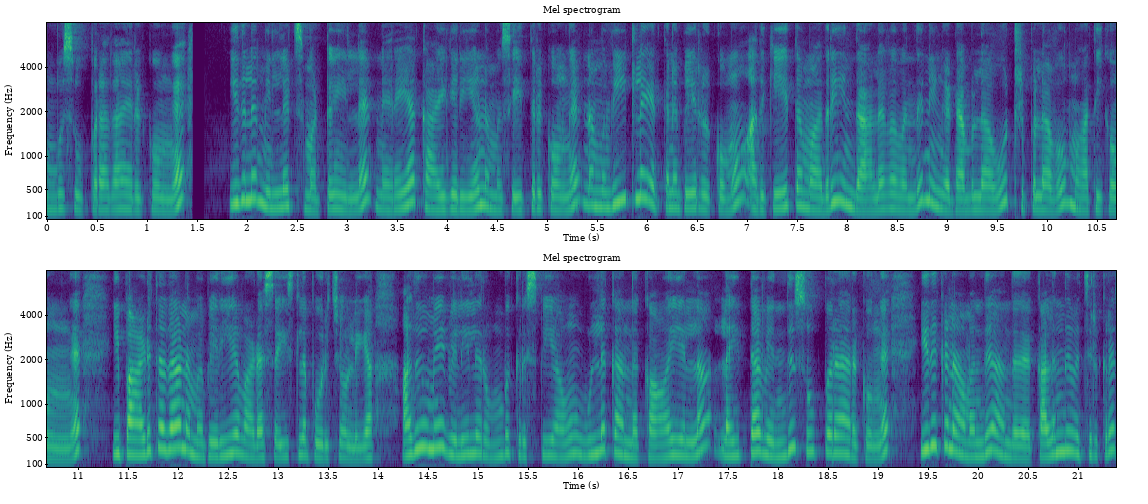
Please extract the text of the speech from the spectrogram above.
ரொம்ப சூப்பராக தான் இருக்குங்க. இதில் மில்லட்ஸ் மட்டும் இல்லை நிறையா காய்கறியும் நம்ம சேர்த்துருக்கோங்க. நம்ம வீட்டில் எத்தனை பேர் இருக்கோமோ அதுக்கேற்ற மாதிரி இந்த அளவை வந்து நீங்கள் டபுளாகவோ ட்ரிப்புளாகவோ மாற்றிக்கோங்க இப்போ அடுத்ததாக நம்ம பெரிய வடை சைஸில் பொரித்தோம் இல்லையா? அதுவுமே வெளியில் ரொம்ப கிறிஸ்பியாகவும் உள்ளக்க அந்த காயெல்லாம் லைட்டாக வெந்து சூப்பராக இருக்குங்க. இதுக்கு நான் வந்து அந்த கலந்து வச்சுருக்கிற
